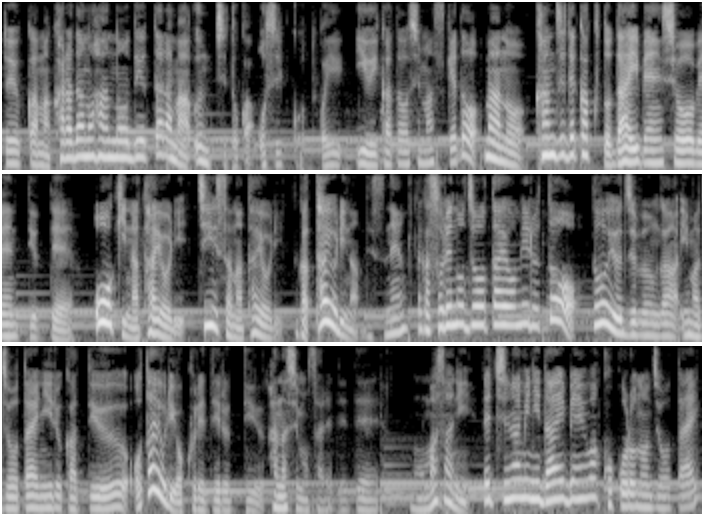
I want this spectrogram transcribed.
というか、まあ体の反応で言ったら、まあうんちとかおしっことかいう言い方をしますけど、まああの、漢字で書くと大便、小便って言って、大きな頼り、小さな頼り、だから頼りなんですね。だからそれの状態を見ると、どういう自分が今状態にいるかっていうお便りをくれてるっていう話もされてて、もうまさに。で、ちなみに代弁は心の状態。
